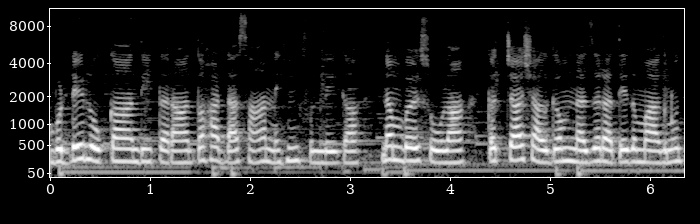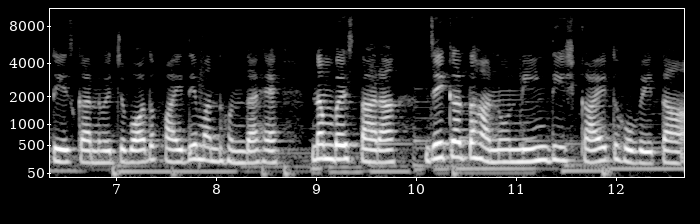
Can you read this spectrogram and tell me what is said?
ਬੁੱਢੇ ਲੋਕਾਂ ਦੀ ਤਰ੍ਹਾਂ ਤੁਹਾਡਾ ਸਾਹ ਨਹੀਂ ਫੁੱਲੇਗਾ। ਨੰਬਰ 16 ਕੱਚਾ ਸ਼ਲਗਮ ਨਜ਼ਰ ਅਤੇ ਦਿਮਾਗ ਨੂੰ ਤੇਜ਼ ਕਰਨ ਵਿੱਚ ਬਹੁਤ ਫਾਇਦੇਮੰਦ ਹੁੰਦਾ ਹੈ। ਨੰਬਰ 17 ਜੇਕਰ ਤੁਹਾਨੂੰ ਨੀਂਦ ਦੀ ਸ਼ਿਕਾਇਤ ਹੋਵੇ ਤਾਂ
